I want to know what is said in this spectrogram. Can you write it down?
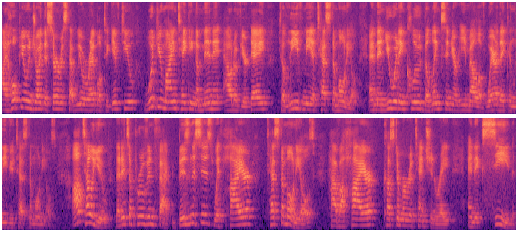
I hope you enjoyed the service that we were able to give to you. Would you mind taking a minute out of your day to leave me a testimonial? And then you would include the links in your email of where they can leave you testimonials. I'll tell you that it's a proven fact. Businesses with higher testimonials have a higher customer retention rate and exceed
